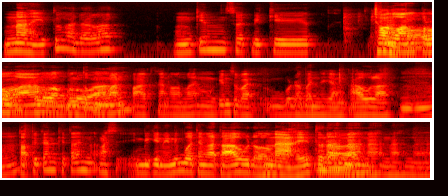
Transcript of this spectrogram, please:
Nah, itu adalah mungkin sedikit peluang-peluang untuk memanfaatkan online. Mungkin seba- udah banyak yang tahu lah. Mm-mm. Tapi kan kita ngasih bikin ini buat yang nggak tahu dong. Nah itu nah, dong. nah, nah, nah, nah.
